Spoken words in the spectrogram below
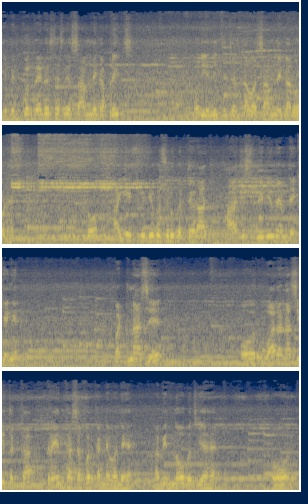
ये बिल्कुल रेलवे स्टेशन के सामने का ब्रिज और ये नीचे चलता हुआ सामने का रोड है। तो आइए इस वीडियो को शुरू करते हैं, और आज आज इस वीडियो में हम देखेंगे पटना से और वाराणसी तक का ट्रेन का सफ़र करने वाले हैं। अभी नौ बज गया है और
